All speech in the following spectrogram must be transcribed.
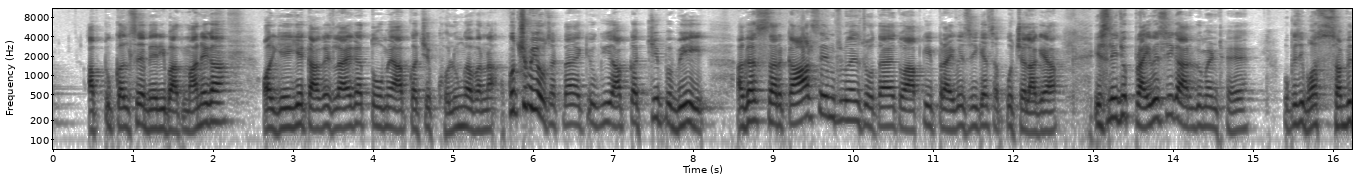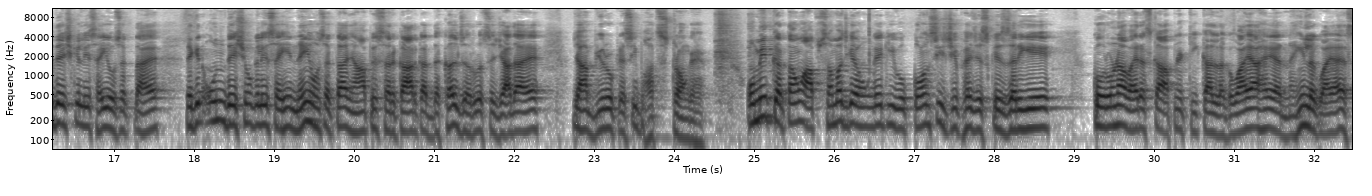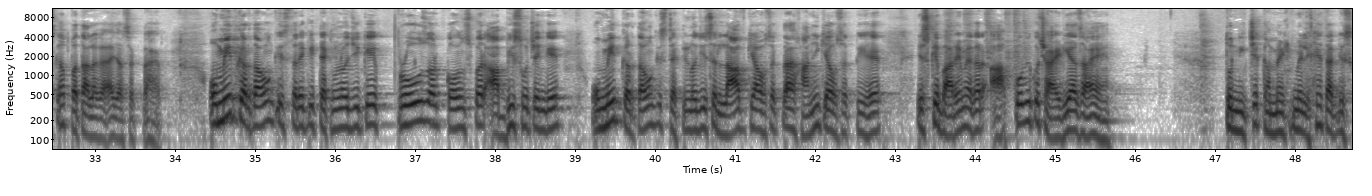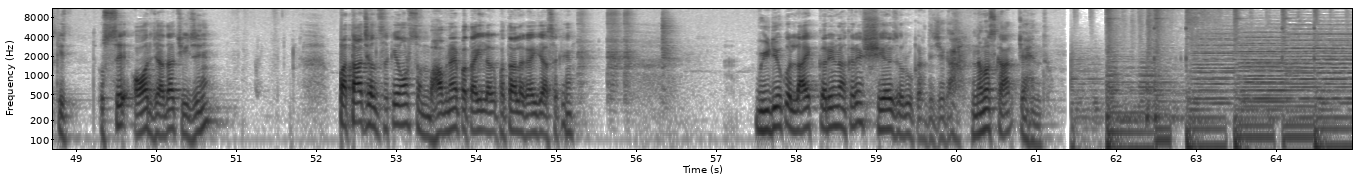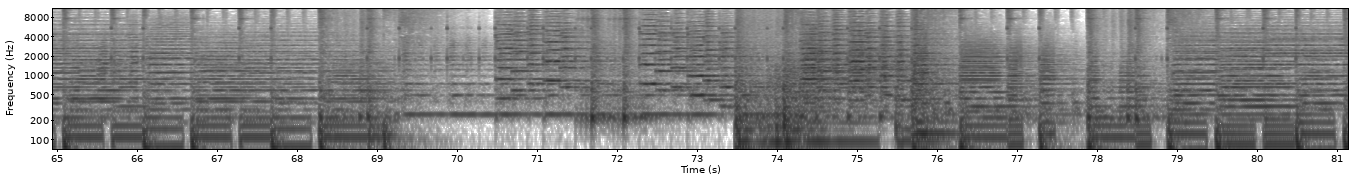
अब तू कल से मेरी बात मानेगा और ये ये कागज़ लाएगा तो मैं आपका चिप खोलूँगा, वरना कुछ भी हो सकता है, क्योंकि आपका चिप भी अगर सरकार से इन्फ्लुएंस्ड होता है तो आपकी प्राइवेसी का सब कुछ चला गया। इसलिए जो प्राइवेसी का आर्गूमेंट है वो किसी बहुत सभ्य देश के लिए सही हो सकता है, लेकिन उन देशों के लिए सही नहीं हो सकता जहाँ पे सरकार का दखल ज़रूरत से ज़्यादा है, जहाँ ब्यूरोक्रेसी बहुत स्ट्रॉन्ग है। उम्मीद करता हूँ आप समझ गए होंगे कि वो कौन सी चिप है जिसके ज़रिए कोरोना वायरस का आपने टीका लगवाया है या नहीं लगवाया है, इसका पता लगाया जा सकता है। उम्मीद करता हूँ कि इस तरह की टेक्नोलॉजी के प्रोज़ और कॉन्स पर आप भी सोचेंगे। उम्मीद करता हूँ कि इस टेक्नोलॉजी से लाभ क्या हो सकता है, हानि क्या हो सकती है। इसके बारे में अगर आपको भी कुछ आइडियाज़ आए हैं तो नीचे कमेंट में लिखें ताकि इसकी उससे और ज़्यादा चीज़ें पता चल सकें और संभावनाएँ पता ही लग, पता लगाई जा सकें। वीडियो को लाइक करें ना करें शेयर ज़रूर कर दीजिएगा। नमस्कार जय हिंद।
